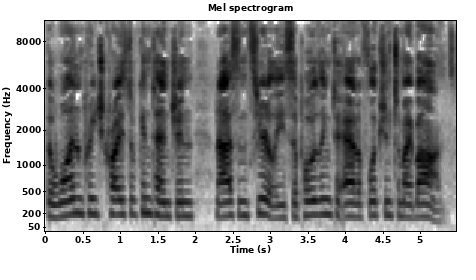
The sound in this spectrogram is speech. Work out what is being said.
The one preach Christ of contention, not sincerely, supposing to add affliction to my bonds,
